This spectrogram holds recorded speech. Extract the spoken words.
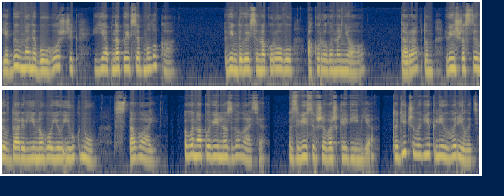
якби в мене був горщик, я б напився б молока. Він дивився на корову, а корова на нього. Та раптом він щосили вдарив її ногою і гукнув Вставай. Вона повільно звелася, звісивши важке вім'я. Тоді чоловік ліг горілиць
